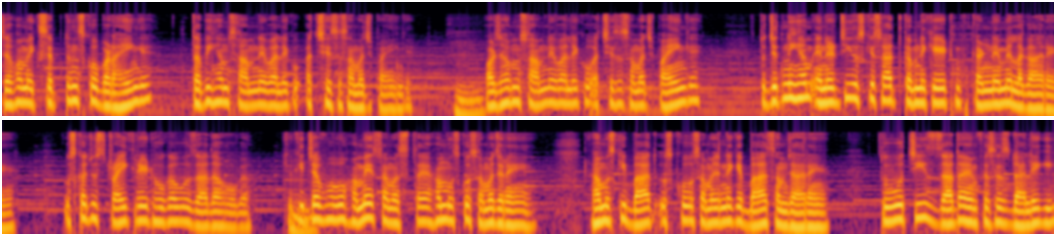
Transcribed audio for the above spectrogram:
जब हम एक्सेप्टेंस को बढ़ाएँगे तभी हम सामने वाले को अच्छे से समझ पाएँगे। हम्म, और जब हम सामने वाले को अच्छे से समझ पाएँगे तो जितनी हम एनर्जी उसके साथ कम्युनिकेट करने में लगा रहे हैं उसका जो स्ट्राइक रेट होगा वो ज़्यादा होगा। क्योंकि। जब वो हमें समझता है हम उसको समझ रहे हैं हम उसकी बात उसको समझने के बाद समझा रहे हैं तो वो चीज़ ज़्यादा एम्फोसिस डालेगी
